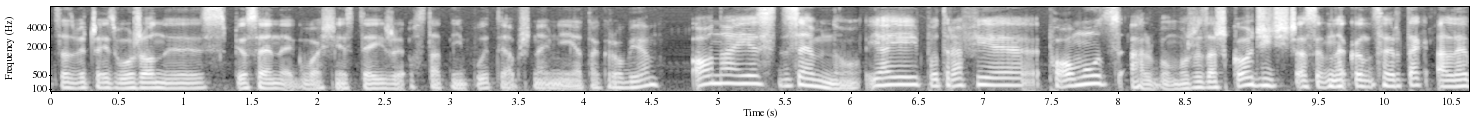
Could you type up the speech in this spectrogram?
zazwyczaj złożony z piosenek właśnie z tejże ostatniej płyty, a przynajmniej ja tak robię. Ona jest ze mną. Ja jej potrafię pomóc albo może zaszkodzić czasem na koncertach, ale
